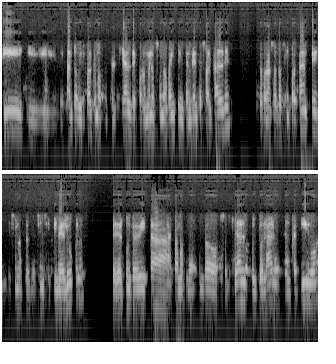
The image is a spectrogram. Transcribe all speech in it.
sí, y tanto virtual como presencial, de por lo menos unos 20 intendentes o alcaldes. Esto para nosotros es importante, es una asociación sin de lucro. Desde el punto de vista, estamos trabajando social, cultural, educativo,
